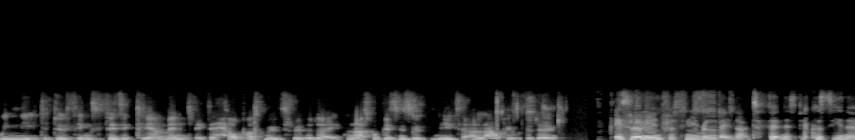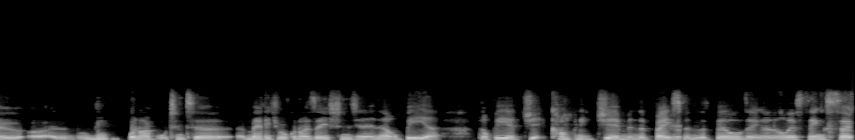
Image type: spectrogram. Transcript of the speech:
we need to do things physically and mentally to help us move through the day. And that's what businesses need to allow people to do. It's really interesting you relate that to fitness because, you know, uh, when I've walked into major organizations, you know, there'll be a there'll be a g- company gym in the basement yeah. of the building and all those things. So,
